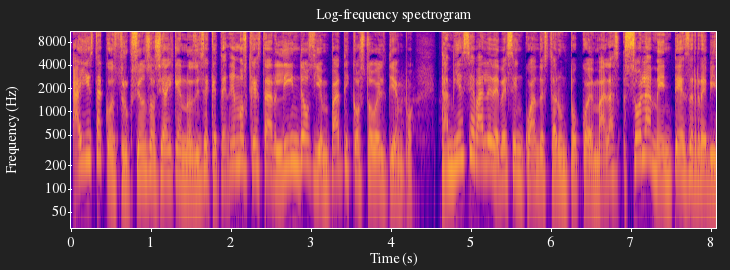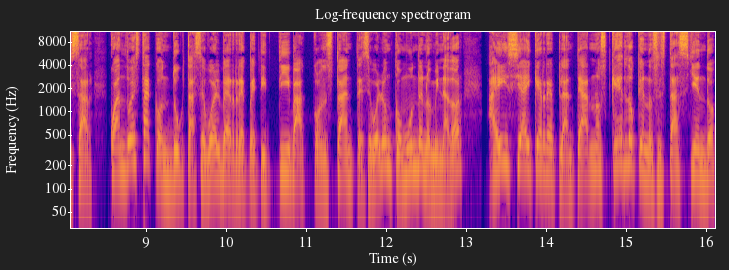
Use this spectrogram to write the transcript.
hay esta construcción social que nos dice que tenemos que estar lindos y empáticos todo el tiempo. También se vale de vez en cuando estar un poco de malas, solamente es revisar. Cuando esta conducta se vuelve repetitiva, constante, se vuelve un común denominador, ahí sí hay que replantearnos qué es lo que nos está haciendo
